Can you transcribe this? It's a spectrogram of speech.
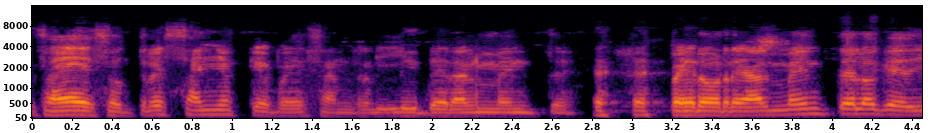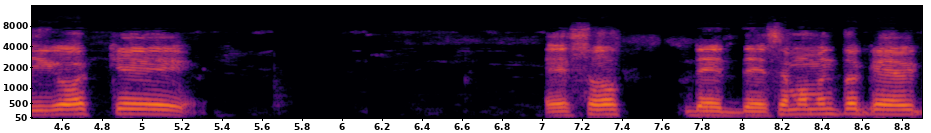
¿sabes? Son tres años que pesan, literalmente. Pero realmente lo que digo es que eso, desde ese momento que,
